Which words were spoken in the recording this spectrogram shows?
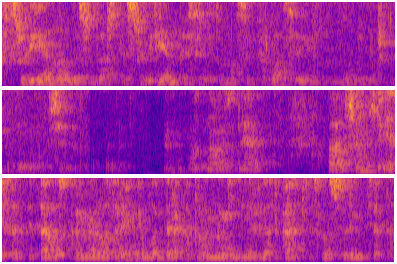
в суверенном государстве суверенные средства массовой информации ну, немножко это Вот на ваш взгляд, а в чем хилеса пята русского мировоззрения, благодаря которому мы не единожды отказывались от своего суверенитета?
